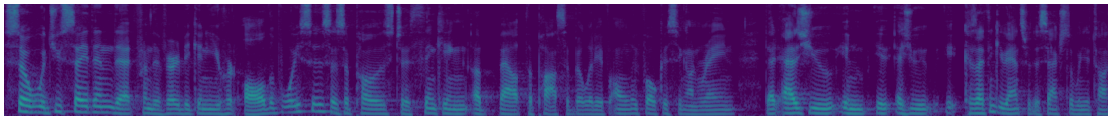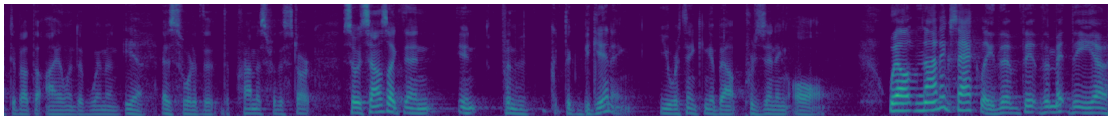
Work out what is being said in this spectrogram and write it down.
So would you say then that from the very beginning you heard all the voices as opposed to thinking about the possibility of only focusing on rain? That as you, in, as you, because I think you answered this actually when you talked about the island of women Yeah. as sort of the, the premise for the start. So it sounds like then in, from the, the beginning you were thinking about presenting all. Well, not exactly. The, the, the, the, uh,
